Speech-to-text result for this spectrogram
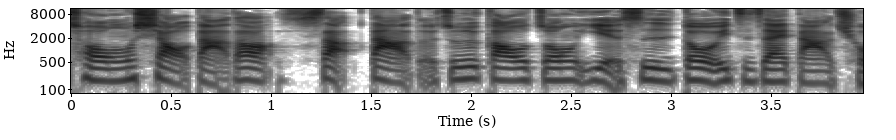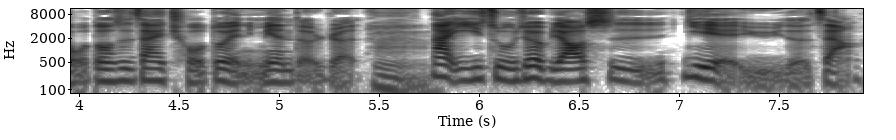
从小打到大大的，就是高中也是都有一直在打球，都是在球队里面的人。嗯，那乙组就比较是业余的这样。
